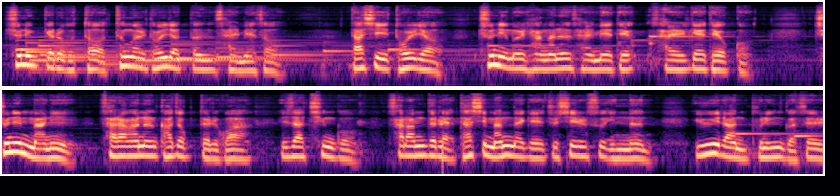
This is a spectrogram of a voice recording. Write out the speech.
주님께로부터 등을 돌렸던 삶에서 다시 돌려 주님을 향하는 삶에 되, 살게 되었고 주님만이 사랑하는 가족들과 이자 친구 사람들을 다시 만나게 해주실 수 있는 유일한 분인 것을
